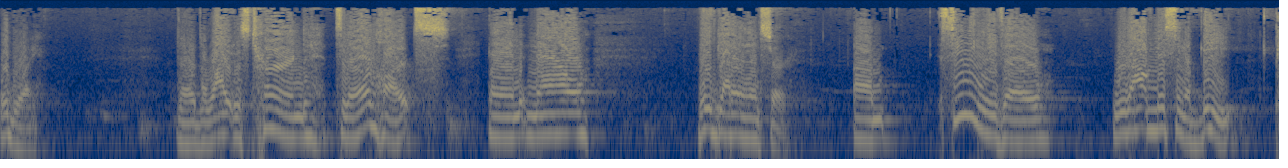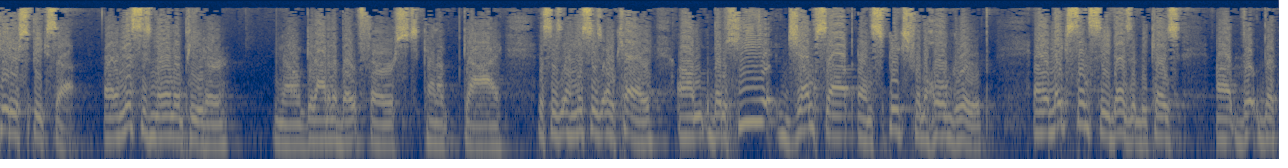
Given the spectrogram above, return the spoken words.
Oh boy. The, the light is turned to their own hearts, and now they've got an answer. Um, seemingly, though, without missing a beat, Peter speaks up. Right? And this is normal Peter you know, get out of the boat first kind of guy. This is, and this is okay. Um, but he jumps up and speaks for the whole group. And it makes sense that he does it because uh, the, the,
